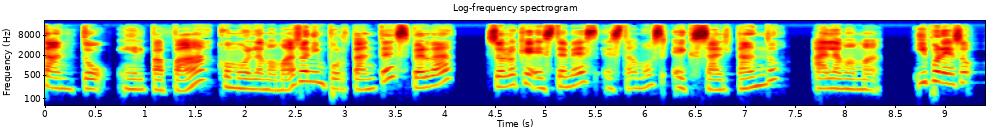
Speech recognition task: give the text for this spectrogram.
tanto el papá como la mamá son importantes, ¿verdad? Solo que este mes estamos exaltando a la mamá. Y por eso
